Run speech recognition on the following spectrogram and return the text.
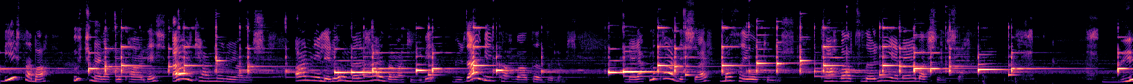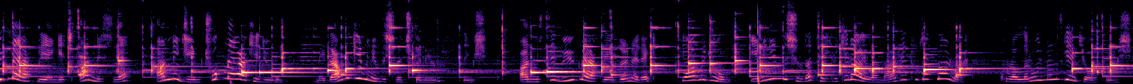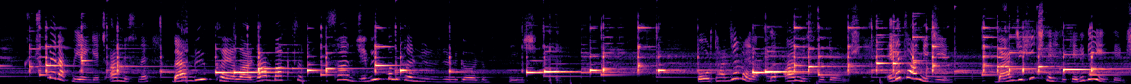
Bir sabah üç meraklı kardeş erkenden uyanmış. Anneleri onlara her zamanki gibi güzel bir kahvaltı hazırlamış. Meraklı kardeşler masaya oturmuş. Kahvaltılarını yemeye başlamışlar. Büyük meraklı yengeç annesine anneciğim çok merak ediyorum. Neden bu geminin dışına çıkamıyoruz demiş. Annesi büyük meraklıya dönerek Yavrucuğum, geminin dışında tehlikeli hayvanlar ve tuzaklar var. Kurallara uymamız gerekiyor demiş. Küçük meraklı yengeç annesine ben büyük kayalardan baktım. Sadece büyük balıkların yüzdüğünü gördüm demiş. Ortanca meraklı annesine dönmüş. Evet anneciğim, bence hiç tehlikeli değil demiş.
